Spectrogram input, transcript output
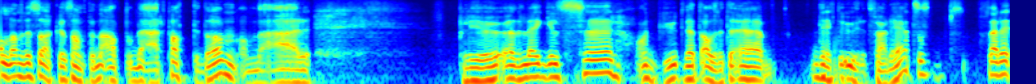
alle andre saker i samfunnet. At om det er fattigdom, om det er miljøødeleggelser Og gud vet aldri til direkte urettferdighet, så, så er det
